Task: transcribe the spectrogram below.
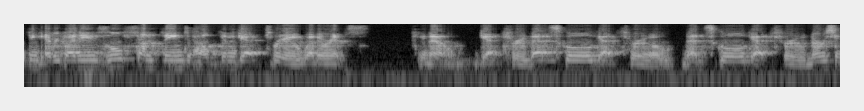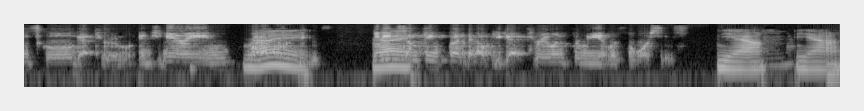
I think everybody needs a little something to help them get through, whether it's you know, get through vet school, get through med school, get through nursing school, get through engineering, whatever. Right. You you need something fun to help you get through, and for me, it was the horses. Yeah. Mhm. Yeah.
